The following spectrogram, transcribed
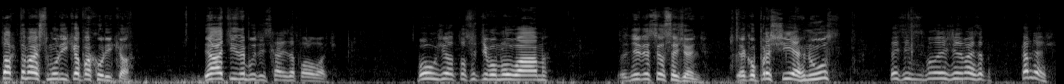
Tak to máš smolíka pacholíka. Já ti nebudu teď schánět zapalovač. Bohužel, to se ti omlouvám. Někde si ho sežeň. Jako prší je hnus. Teď si vzpomeneš, že nemáš zap... Kam jdeš?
